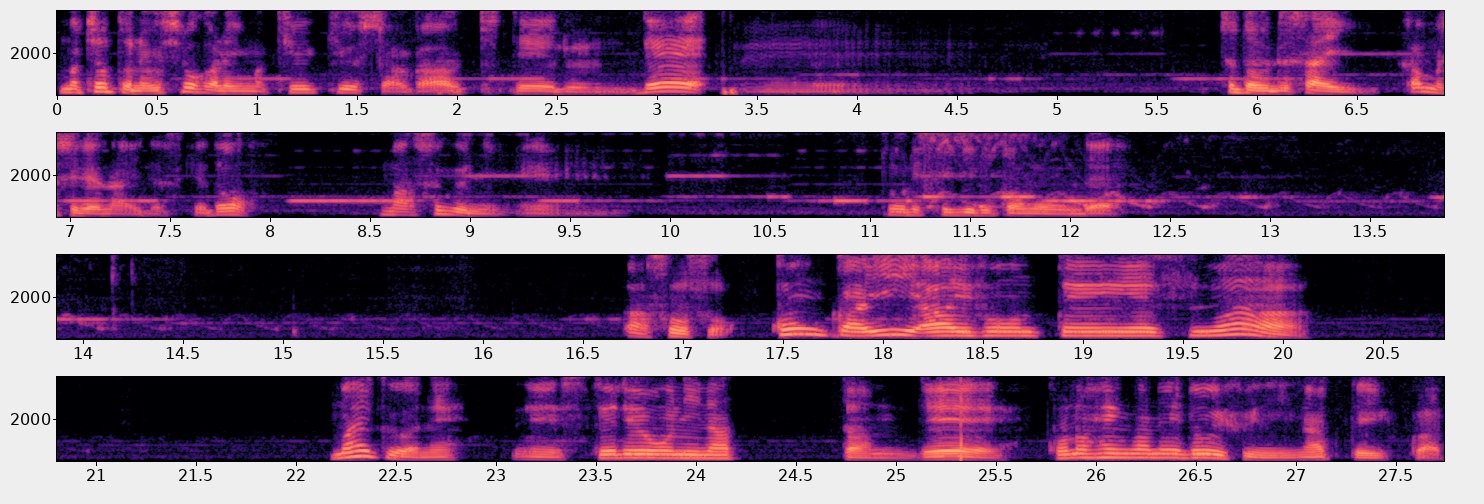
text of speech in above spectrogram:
まあ、ちょっとね、後ろから今救急車が来てるんで、えー、ちょっとうるさいかもしれないですけど、まあ、すぐに、えー、通り過ぎると思うんで、あ、そうそう。今回 iPhone XS は、マイクがね、えステレオになったんで、この辺がね、どういう風になっていくか。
